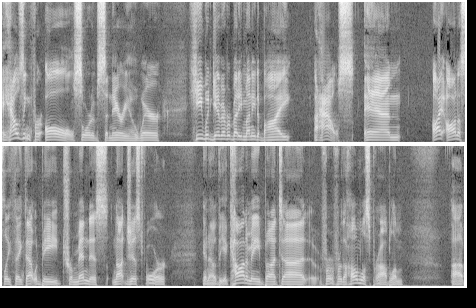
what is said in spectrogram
a housing for all sort of scenario where he would give everybody money to buy a house. And I honestly think that would be tremendous not just for you know the economy but uh, for for the homeless problem. Uh,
